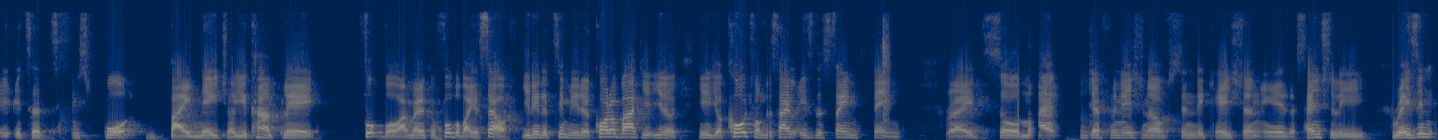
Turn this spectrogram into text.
it's a team sport by nature. You can't play football, American football by yourself. You need a team, you need a quarterback, you, you know, you need your coach from the side. It's the same thing, right? So my definition of syndication is essentially raising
